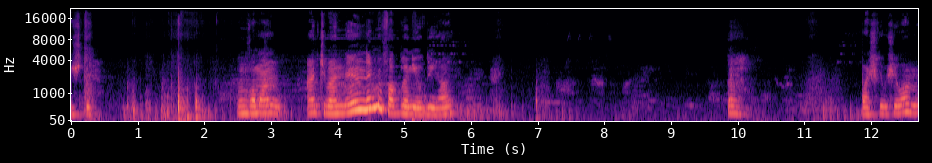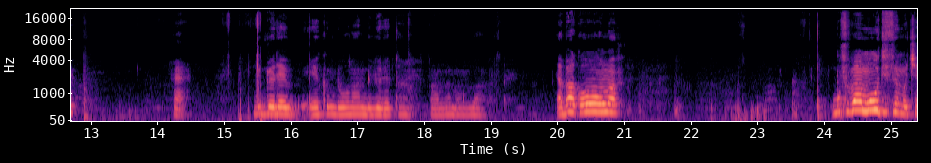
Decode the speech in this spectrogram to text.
İşte. O zaman antibenlerin de mi farklanıyordu ya? Eh. Başka bir şey var mı? He. Bir görev yakın bir olan bir görev tamam. Anlamam lazım. Ya bak o olmaz. Bu sefer Mortis'le maça.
